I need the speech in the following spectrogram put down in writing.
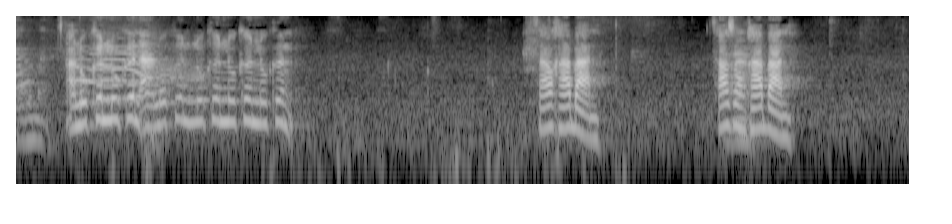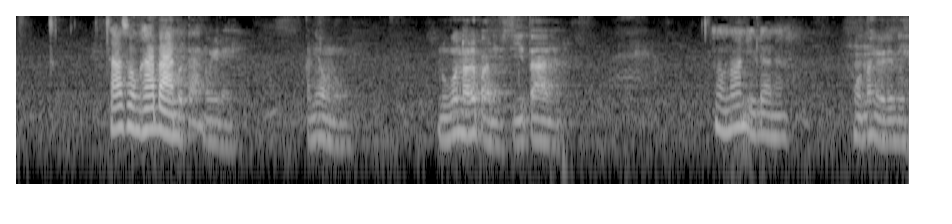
ทำให้ใหม่อะลุกขึ้นลุกขึ้นอะลุกขึ้นลุกขึ้นลุกขึ้นลุกขึ้นเช้าขาบานเช้าทรงขาบานเช้าทรงขาบานกดตาหนูอยู่ไหนอันนี้ของหนูหนูก็นอนหรือเปล่านี่สีตาเนี่ยหนูนอนอีกแล้วนะหนูนั่งอยู่ในนี่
